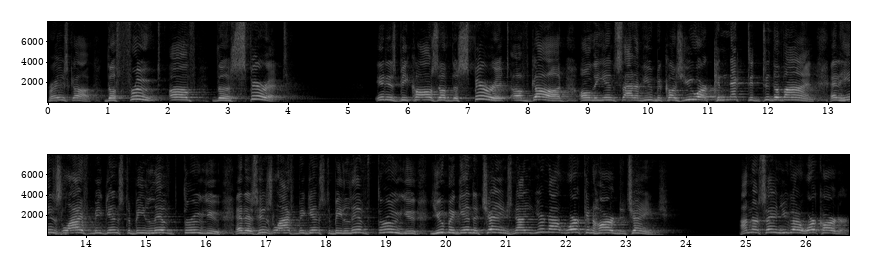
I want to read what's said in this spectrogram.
Praise God. The fruit of the Spirit. It is because of the Spirit of God on the inside of you because you are connected to the vine and His life begins to be lived through you. And as His life begins to be lived through you, you begin to change. Now, you're not working hard to change. I'm not saying you got to work harder.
